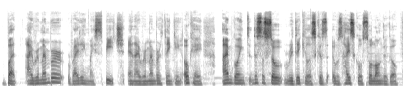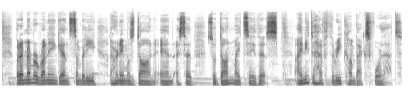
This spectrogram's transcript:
But I remember writing my speech and I remember thinking, okay, I'm going to. This is so ridiculous because it was high school so long ago. But I remember running against somebody, her name was Dawn, and I said, so Dawn might say this. I need to have three comebacks for that.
